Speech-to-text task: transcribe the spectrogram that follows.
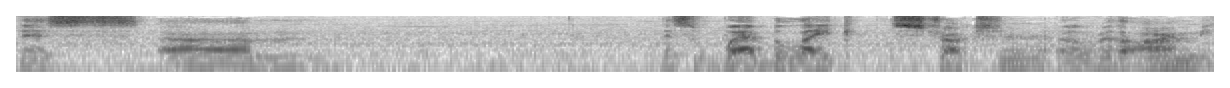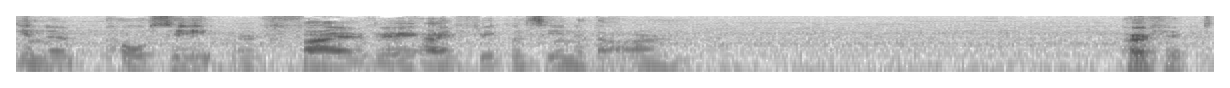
this um, this web-like structure over the arm, begin to pulsate or fire very high frequency into the arm. Perfect.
